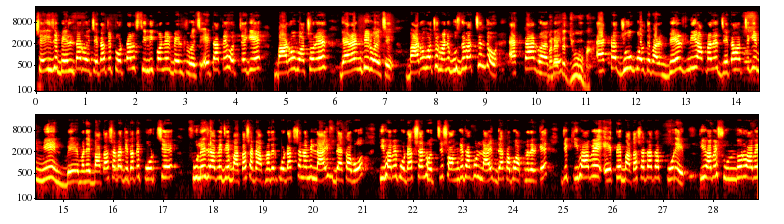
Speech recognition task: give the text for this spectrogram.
সেই যে বেলটা রয়েছে এটা হচ্ছে টোটাল সিলিকনের বেল্ট রয়েছে। এটাতে হচ্ছে গিয়ে বারো বছরের গ্যারান্টি রয়েছে। বারো বছর মানে বুঝতে পারছেন তো? একটা মানে যুগ। একটা যুগ বলতে পারেন। বেল্ট নিয়ে আপনাদের যেটা হচ্ছে কি মেন মানে বাতাসাটা যেটাতে পড়ছে ফুলে যাবে যে বাতাসাটা। আপনাদের প্রোডাকশন আমি লাইভ দেখাবো। কীভাবে প্রোডাকশন হচ্ছে, সঙ্গে থাকুন লাইভ দেখাবো আপনাদেরকে যে কীভাবে এতে বাতাসাটা তা পরে কীভাবে সুন্দরভাবে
